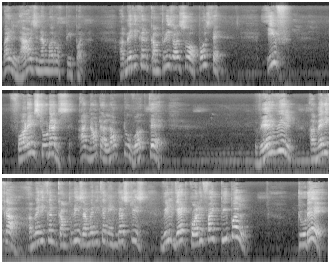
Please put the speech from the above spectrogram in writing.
by large number of people. American companies also oppose them. If foreign students are not allowed to work there, where will America, American companies, American industries will get qualified people? Today,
